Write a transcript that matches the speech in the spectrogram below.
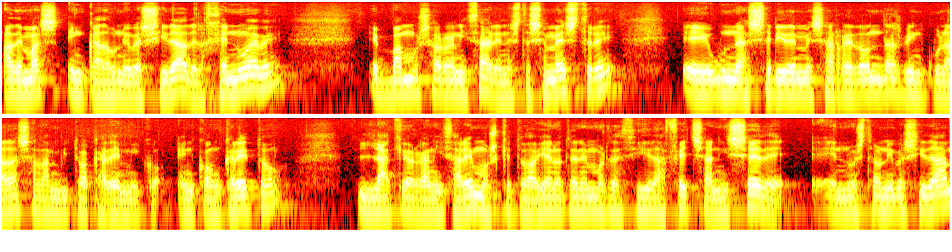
además en cada universidad del G9 eh, vamos a organizar en este semestre una serie de mesas redondas vinculadas al ámbito académico. En concreto, la que organizaremos, que todavía no tenemos decidida fecha ni sede en nuestra universidad,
